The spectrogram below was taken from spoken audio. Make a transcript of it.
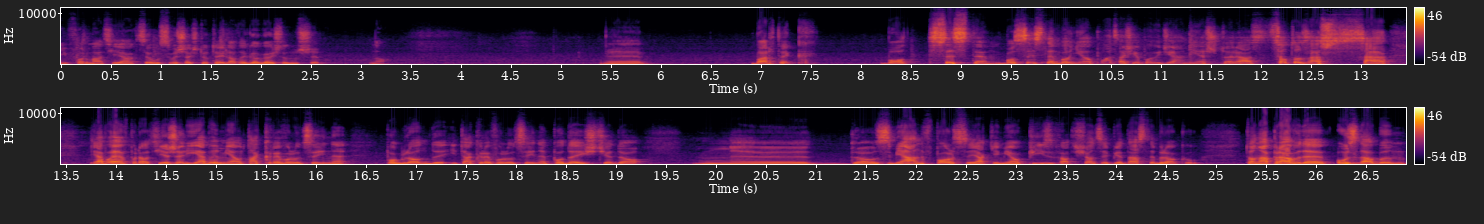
informacje. Ja chcę usłyszeć tutaj, dlatego go jeszcze tu trzymam. No. E, Bartek, bo system, bo system, bo nie opłaca się, powiedziałem jeszcze raz. Co to za. za... Ja powiem wprost, jeżeli ja bym miał tak rewolucyjne poglądy i tak rewolucyjne podejście do, mm, e, do zmian w Polsce, jakie miał PiS w 2015 roku, to naprawdę uznałbym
